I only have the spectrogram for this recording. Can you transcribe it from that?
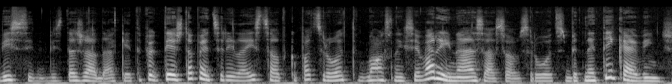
visi visdažādākie. Tāpēc, tieši tāpēc arī, lai izceltu, ka pats rotu mākslinieks jau arī nesā savas rotas, bet ne tikai viņš.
